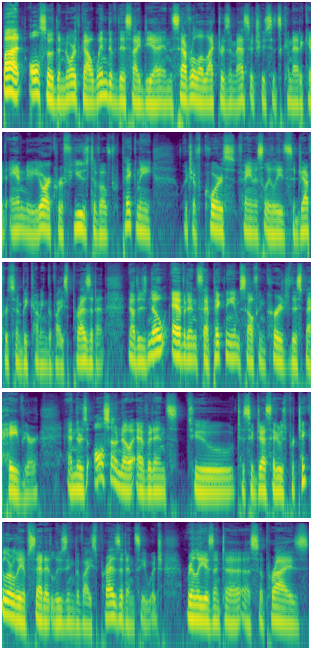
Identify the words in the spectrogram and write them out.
But also, the North got wind of this idea, and several electors in Massachusetts, Connecticut, and New York refused to vote for Pinckney, which of course famously leads to Jefferson becoming the vice president. Now, there's no evidence that Pinckney himself encouraged this behavior, and there's also no evidence to to suggest that he was particularly upset at losing the vice presidency, which really isn't a, a surprise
